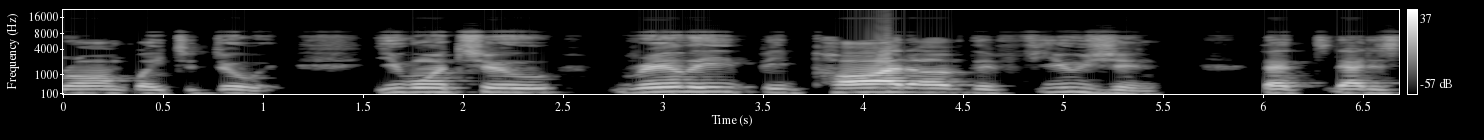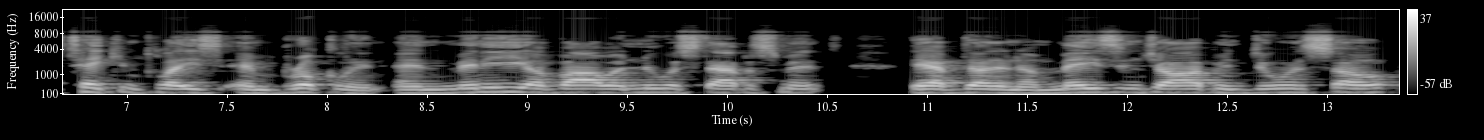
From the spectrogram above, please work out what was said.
wrong way to do it. You want to really be part of the fusion that that is taking place in Brooklyn, and many of our new establishments they have done an amazing job in doing so.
